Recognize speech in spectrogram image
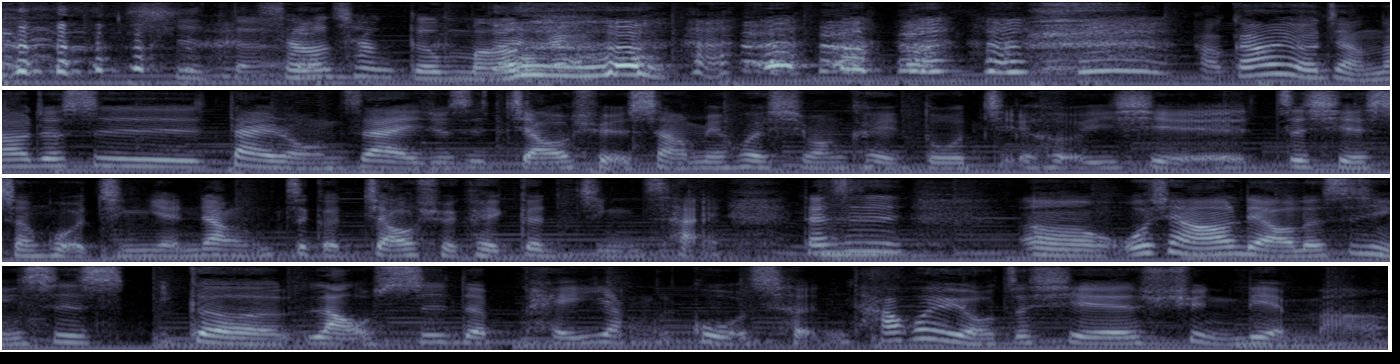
是的，想要唱歌吗？好，刚刚有讲到，就是戴荣在就是教学上面会希望可以多结合一些这些生活经验，让这个教学可以更精彩。但是，嗯、我想要聊的事情是一个老师的培养的过程，他会有这些训练吗？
